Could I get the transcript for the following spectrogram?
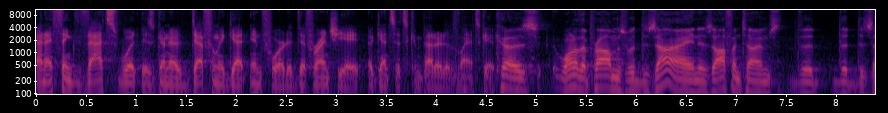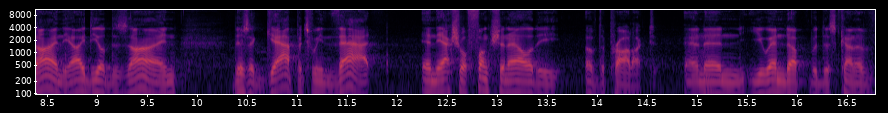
And I think that's what is going to definitely get Infor to differentiate against its competitive landscape. Because one of the problems with design is oftentimes the, the design, the ideal design, there's a gap between that and the actual functionality of the product. And then you end up with this kind of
